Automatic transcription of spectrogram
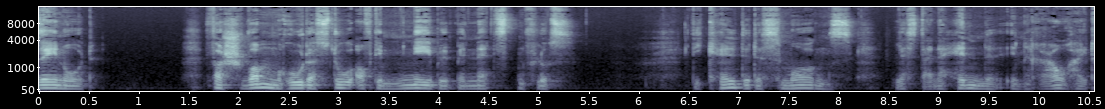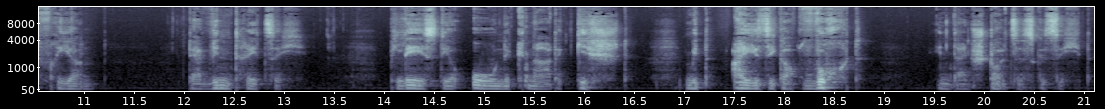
Seenot. Verschwommen ruderst du auf dem nebelbenetzten Fluss. Die Kälte des Morgens lässt deine Hände in Rauheit frieren. Der Wind dreht sich, bläst dir ohne Gnade Gischt mit eisiger Wucht in dein stolzes Gesicht.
